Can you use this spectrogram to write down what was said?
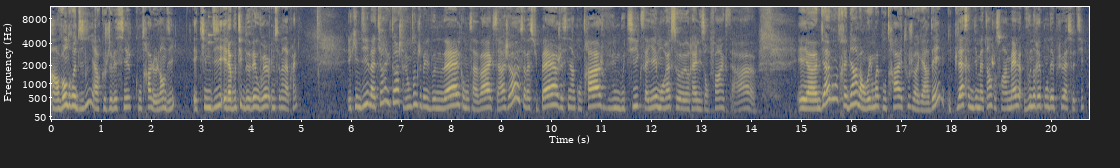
un vendredi, alors que je devais signer le contrat le lundi, et qui me dit, et la boutique devait ouvrir une semaine après, et qui me dit bah tiens Victor, ça fait longtemps que j'ai pas eu de bonnes nouvelles, comment ça va, etc. J'ai oh ça va super, j'ai signé un contrat, je une boutique, ça y est, mon rêve se réalise enfin, etc. Et euh, elle me dit ah bon très bien, bah, envoyez-moi le contrat et tout, je vais regarder. Et puis là samedi matin, je reçois un mail, vous ne répondez plus à ce type.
